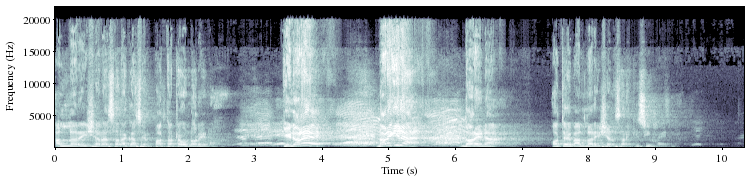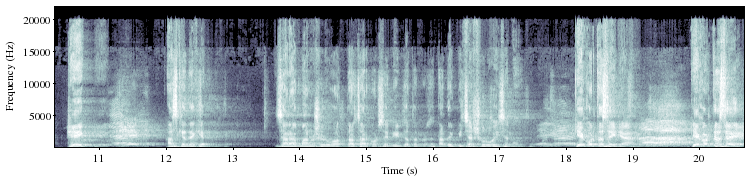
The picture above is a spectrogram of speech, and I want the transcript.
আল্লাহর ইশারা ছাড়া গাছের পাতাটাও নড়ে না। কি নড়ে? নড়ে কি না? নড়ে না। অতএব আল্লাহর ইশারা ছাড়া কিছুই হয় না। ঠিক? আজকে দেখেন, যারা মানুষের অত্যাচার করছে, নির্যাতন করছে, তাদের বিচার শুরু হয়েছে না? কে করতেছে এটা? কে করতেছে?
